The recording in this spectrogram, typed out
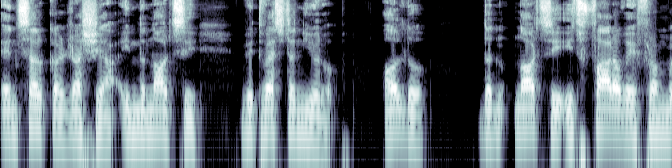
encircled Russia in the North Sea with Western Europe, although the North Sea is far away from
